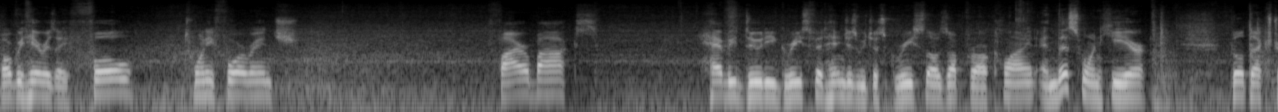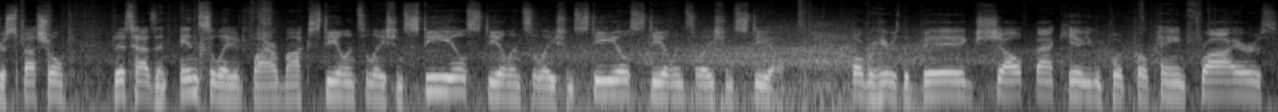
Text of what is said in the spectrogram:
Over here is a full 24 inch firebox, heavy duty grease fit hinges. We just grease those up for our client. And this one here, built extra special. This has an insulated firebox, steel insulation, steel, steel insulation, steel, steel insulation, steel. Over here is the big shelf back here. You can put propane fryers.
